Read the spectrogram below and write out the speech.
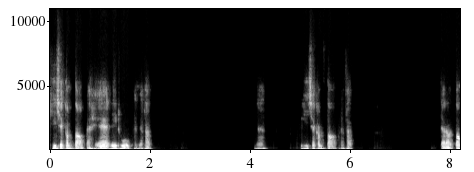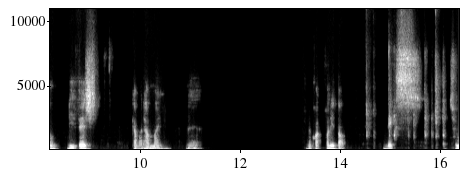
ทีเช็คคำตอบนะแหมนี่ถูกเห็นไหมครับ นะ วิธีเช็คคำตอบนะครับ แต่เราต้อง refresh กลับมาทำใหม่นะแล้วข้อข้อนี้ตอบ next to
